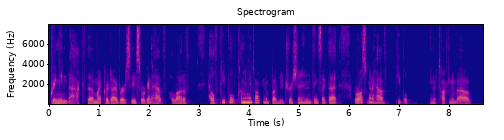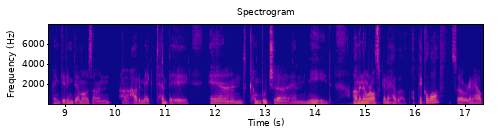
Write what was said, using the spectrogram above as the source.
bringing back the microdiversity. So we're going to have a lot of health people coming and talking about nutrition and things like that. But we're also going to have people, you know, talking about and giving demos on uh, how to make tempeh and kombucha and mead. Um, and then we're also going to have a, a pickle off. So we're going to have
